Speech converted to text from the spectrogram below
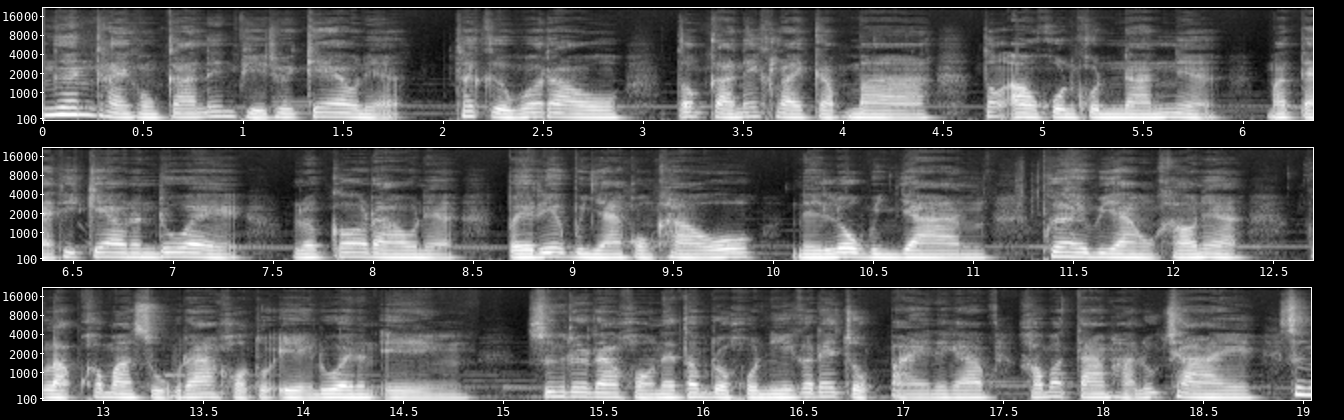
เงื่อนไขของการเล่นผีถ้วยแก้วเนี่ย ถ้าเกิดว่าเราต้องการให้ใครกลับมา ต้องเอาคนคนนั้นเนี่ยมาแตะที่แก้วนั้นด้วย แล้วก็เราเนี่ยไปเรียกวิญญาณของเขาในโลกวิญญาณ เพื่อให้วิญญาณของเขาเนี่ยกลับเข้ามาสู่ร่างของตัวเองด้วยนั่นเอง ซึ่งเรื่องราวของนายตำรวจคนนี้ก็ได้จบไปนะครับ เขามาตามหาลูกชาย ซึ่ง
